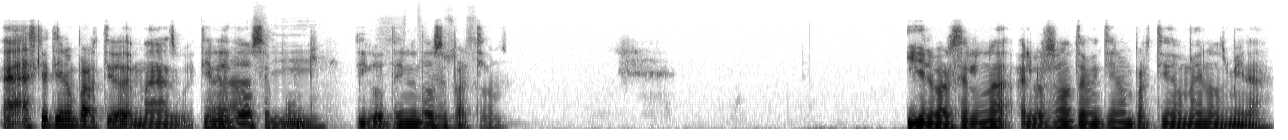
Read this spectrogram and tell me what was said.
Ah, es que tiene un partido de más, güey. Tiene Ah, 12 sí, puntos. Digo, tiene 12 tienes partidos. razón. Y el Barcelona, el Barcelona también tiene un partido menos, mira.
